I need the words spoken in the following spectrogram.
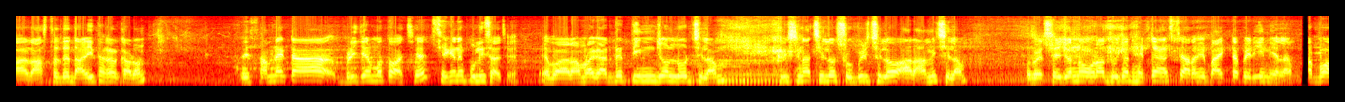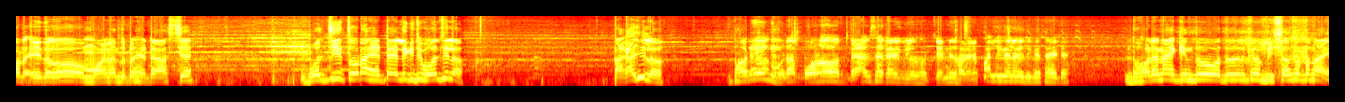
আর রাস্তাতে দাঁড়িয়ে থাকার কারণ, এই সামনে একটা ব্রিজের মতো আছে, সেখানে পুলিশ আছে। এবার আমরা গাড়িতে তিনজন লোড ছিলাম। কৃষ্ণা ছিল, সুবীর ছিল, আর আমি ছিলাম। এবার সেই জন্য ওরা দুজন হেঁটে আসছে আর আমি বাইকটা পেরিয়ে নিলাম। তারপর এই দেখো ময়না দুটো হেঁটে আসছে। বলছি তোরা হেঁটে এলে কিছু বলছিল? টাকা ছিল? ধরেই ওরা বড় ব্যবসাকারী গুলো হচ্ছে এমনি ধরে না পালিয়ে গেল ওইদিকে সাইডে ধরে নাই কিন্তু ওদেরকে বিশ্বাসও তো নাই।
